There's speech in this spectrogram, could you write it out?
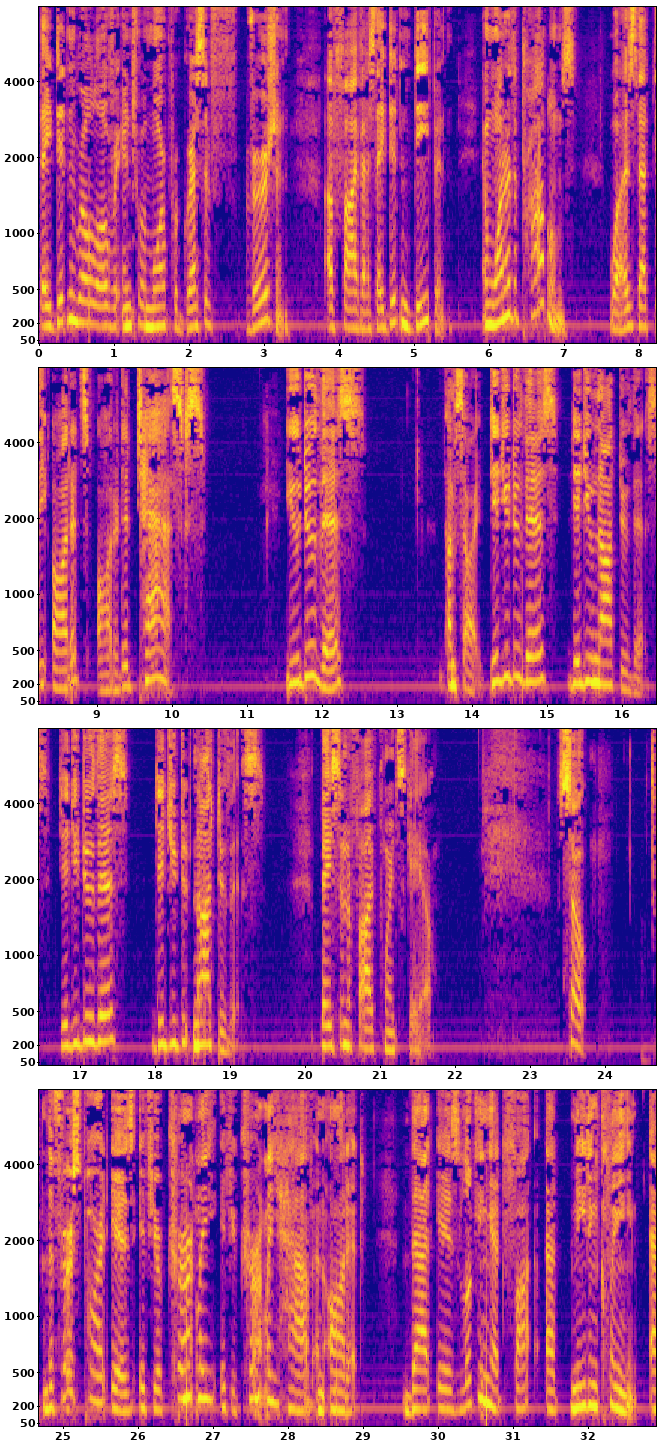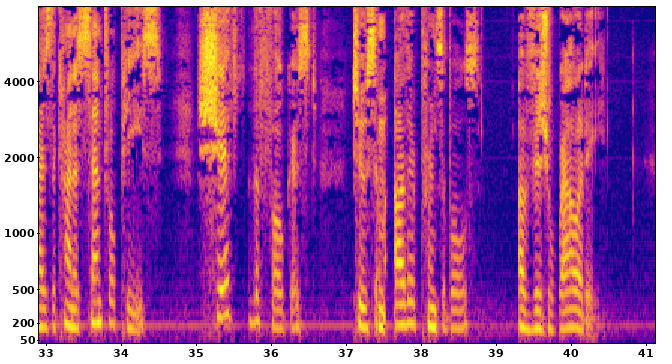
They didn't roll over into a more progressive version of 5S. They didn't deepen. And one of the problems was that the audits audited tasks. You do this. I'm sorry. Did you do this? Did you not do this? Did you do this? Did you do, not do this? Based on a five point scale. So the first part is if you're currently, if you currently have an audit that is looking at, at neat and clean as the kind of central piece, shift the focus to some other principles of visuality.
